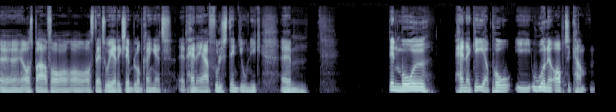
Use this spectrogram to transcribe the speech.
Øh, også bare for at, at statuere et eksempel omkring, at, at han er fuldstændig unik. Øh, den måde, han agerer på i ugerne op til kampen,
